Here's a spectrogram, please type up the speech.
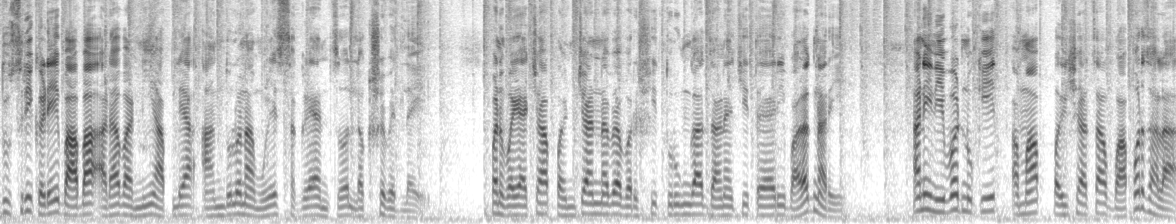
दुसरीकडे बाबा आढावांनी आपल्या आंदोलनामुळे सगळ्यांचं लक्ष वेधलंय. पण वयाच्या पंच्याण्णव्या वर्षी तुरुंगात जाण्याची तयारी बाळगणारे आणि निवडणुकीत अमाप पैशाचा वापर झाला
